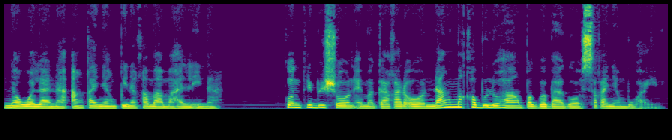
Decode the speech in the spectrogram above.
na wala na ang kanyang pinakamamahal na ina. Kontribusyon ay magkakaroon ng makabuluhang pagbabago sa kanyang buhay.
